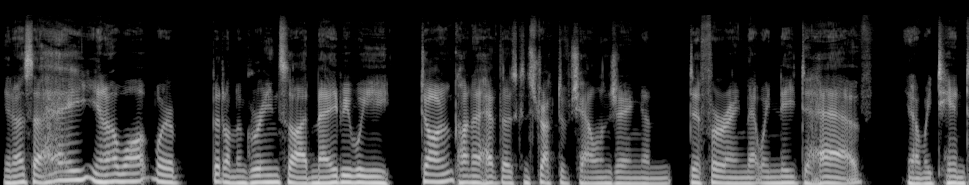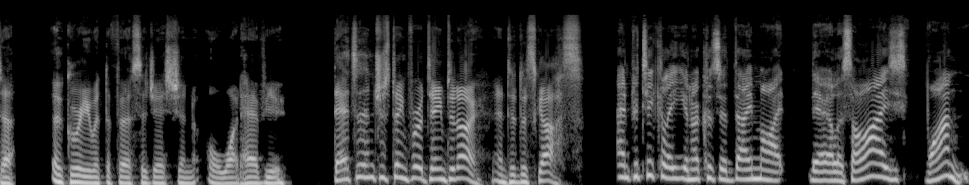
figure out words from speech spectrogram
you know so hey you know what we're a bit on the green side maybe we don't kind of have those constructive challenging and differing that we need to have you know we tend to agree with the first suggestion or what have you that's interesting for a team to know and to discuss And particularly, you know, because they might, their LSIs, one,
